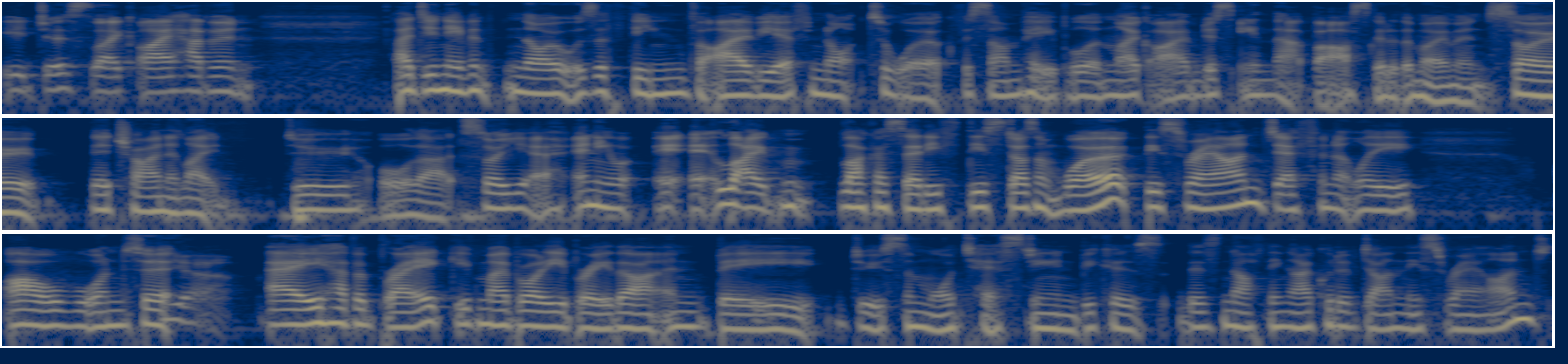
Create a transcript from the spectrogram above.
it just like I haven't I didn't even know it was a thing for IVF not to work for some people and like I'm just in that basket at the moment. So they're trying to like do all that. So yeah, anyway eh, eh, like like I said if this doesn't work this round, definitely I'll want to Yeah. A have a break, give my body a breather and B do some more testing because there's nothing I could have done this round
